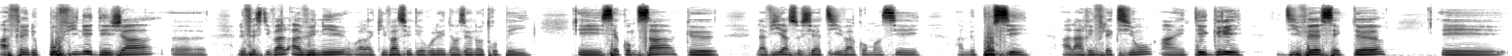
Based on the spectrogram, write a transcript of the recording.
afin de peaufiner déjà le festival à venir voilà, qui va se dérouler dans un autre pays. Et c'est comme ça que la vie associative a commencé à me pousser à la réflexion, à intégrer divers secteurs. Et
